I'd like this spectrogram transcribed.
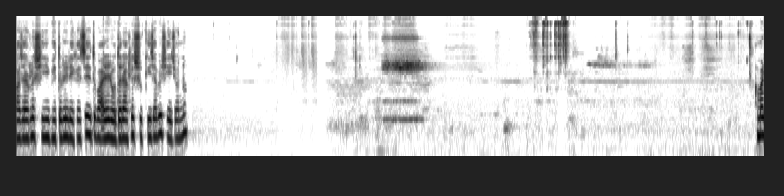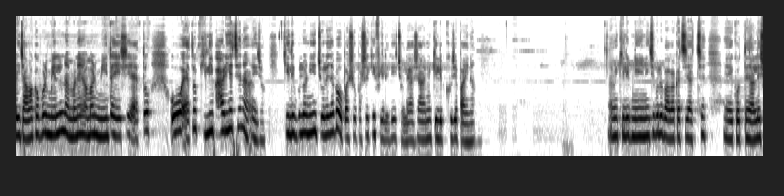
বাজারগুলো সিঁড়ি ভেতরে রেখেছে তো বাইরে রোদে রাখলে শুকিয়ে যাবে সেই জন্য। আমার এই জামা কাপড় মেলে না মানে আমার মেয়েটা এসে এত, ও এত কিলিপ হারিয়েছে না, এই যে ক্লিপগুলো নিয়ে চলে যাবে, ওপাশে ওপাশে গিয়ে ফেলে দিয়ে চলে আসে, আর আমি ক্লিপ খুঁজে পাই না। আমি ক্লিপ নিয়ে নিয়েছি বলে বাবার কাছে যাচ্ছে, এ করতে, নালিশ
